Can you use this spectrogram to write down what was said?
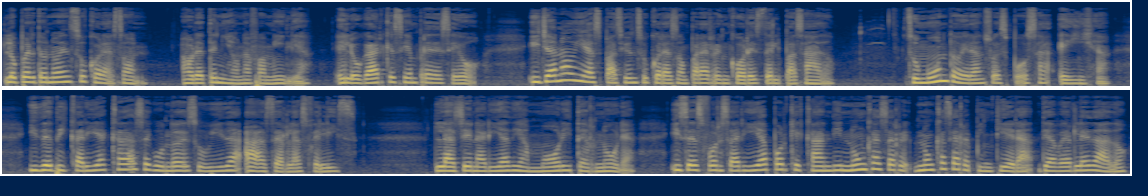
lo perdonó en su corazón. Ahora tenía una familia, el hogar que siempre deseó, y ya no había espacio en su corazón para rencores del pasado. Su mundo eran su esposa e hija, y dedicaría cada segundo de su vida a hacerlas feliz. Las llenaría de amor y ternura, y se esforzaría porque Candy nunca se, nunca se arrepintiera de haberle dado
